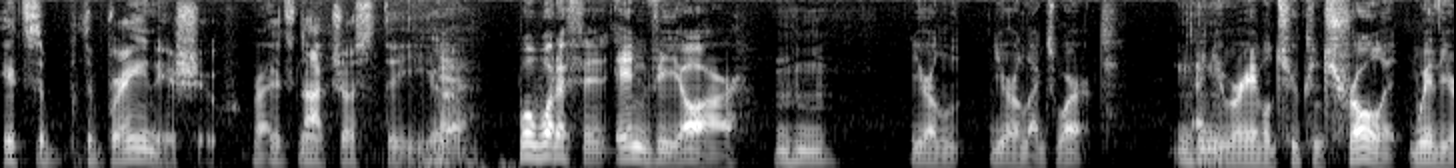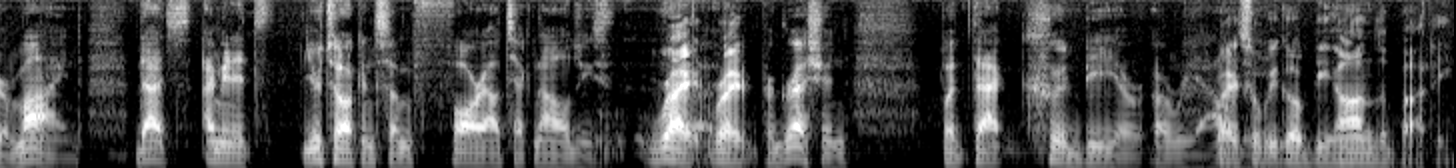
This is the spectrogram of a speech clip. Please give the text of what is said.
It's a, the brain issue. Right. It's not just the. Uh, Yeah. Well, what if in, in VR, Mm-hmm. your your legs worked, and you were able to control it with your mind? That's, I mean, it's you're talking some far out technologies, Right, uh, right. progression, but that could be a, a reality. Right, so we go beyond the body.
